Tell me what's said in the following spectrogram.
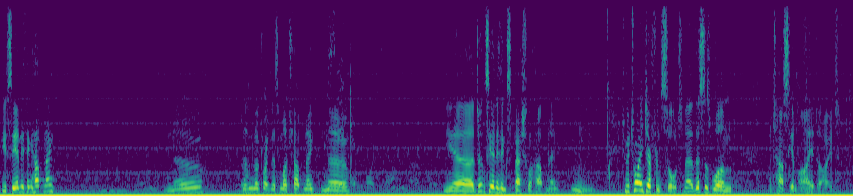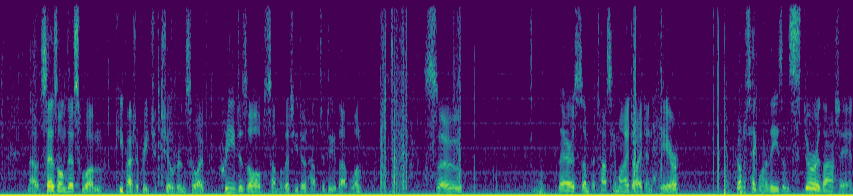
Do you see anything happening? No? Doesn't look like there's much happening? No. Yeah, don't see anything special happening. Hmm. Should we try a different salt? Now, this is one potassium iodide. Now it says on this one, keep out of reach of children, so I've pre-dissolved some of it. You don't have to do that one. So there's some potassium iodide in here. I'm going to take one of these and stir that in.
